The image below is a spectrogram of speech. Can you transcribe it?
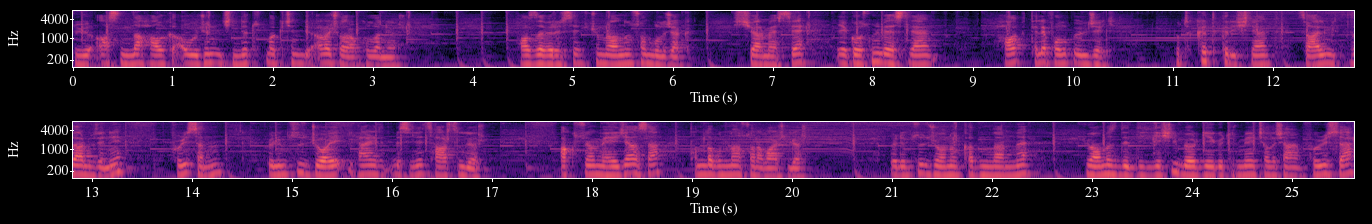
suyu aslında halkı avucunun içinde tutmak için bir araç olarak kullanıyor. Fazla verirse hükümranlığın son bulacak. Hiç vermezse egosunu besleyen halk telef olup ölecek. Bu tıkır tıkır işleyen zalim iktidar düzeni Furisa'nın ölümsüz Joe'ya ihanet etmesiyle sarsılıyor. Aksiyon ve heyecansa tam da bundan sonra başlıyor. Ölümsüz Joe'nun kadınlarını yuvamız dediği yeşil bölgeye götürmeye çalışan Furisa,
